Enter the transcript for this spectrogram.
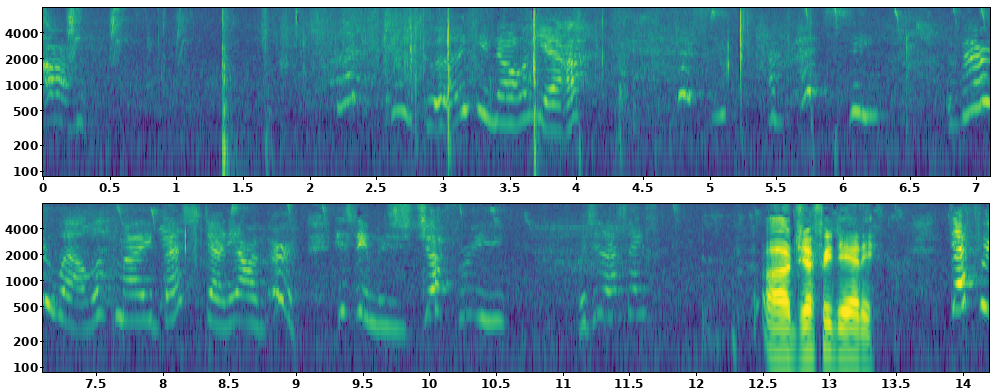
um, that's too good, you know, yeah. I'm practicing very well with my best daddy on earth. His name is Jeffrey. What's his last name? Uh, Jeffrey Daddy. Jeffrey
